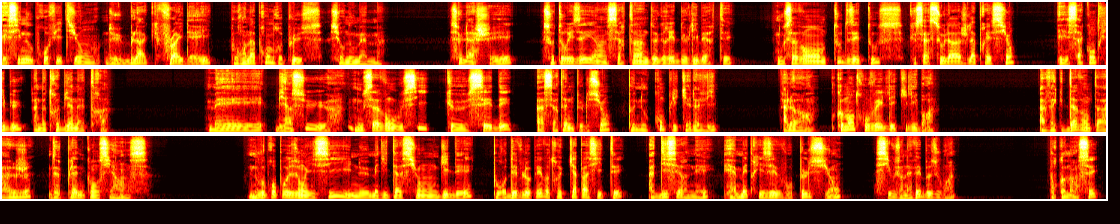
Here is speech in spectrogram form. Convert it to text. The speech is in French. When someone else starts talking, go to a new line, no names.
Et si nous profitions du Black Friday pour en apprendre plus sur nous-mêmes Se lâcher, s'autoriser un certain degré de liberté, nous savons toutes et tous que ça soulage la pression et ça contribue à notre bien-être. Mais bien sûr, nous savons aussi que céder à certaines pulsions peut nous compliquer la vie. Alors, comment trouver l'équilibre? Avec davantage de pleine conscience. Nous vous proposons ici une méditation guidée pour développer votre capacité à discerner et à maîtriser vos pulsions si vous en avez besoin. Pour commencer,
